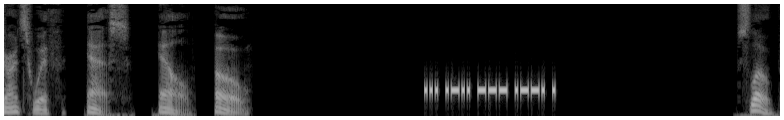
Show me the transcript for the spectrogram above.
Starts with S, L, O. Slope.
